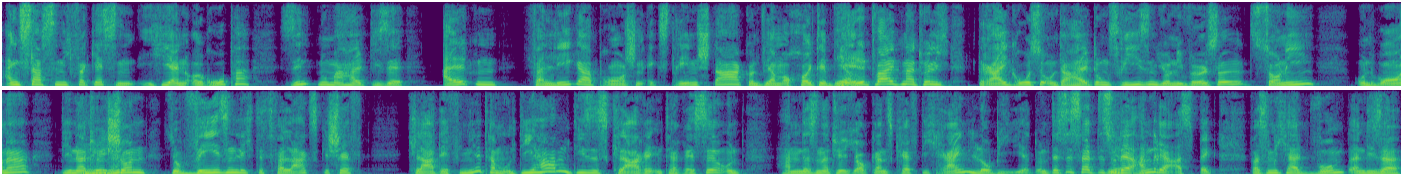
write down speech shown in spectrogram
eins darfst du nicht vergessen, hier in Europa sind nun mal halt diese alten Verlegerbranchen extrem stark und wir haben auch heute ja. weltweit natürlich drei große Unterhaltungsriesen, Universal, Sony und Warner, die natürlich mhm. schon so wesentlich das Verlagsgeschäft klar definiert haben und die haben dieses klare Interesse und haben das natürlich auch ganz kräftig rein lobbyiert. Und das ist halt so ja. der andere Aspekt, was mich halt wurmt an dieser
